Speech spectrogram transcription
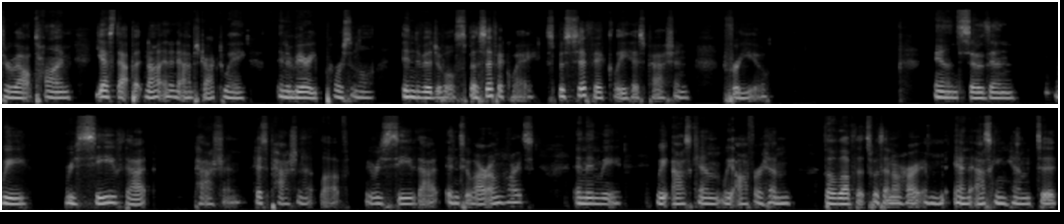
throughout time. Yes, that, but not in an abstract way, in a very personal, individual, specific way, specifically his passion for you. And so then we receive that passion, his passionate love. We receive that into our own hearts. And then we we ask him, we offer him the love that's within our heart and, and asking him to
